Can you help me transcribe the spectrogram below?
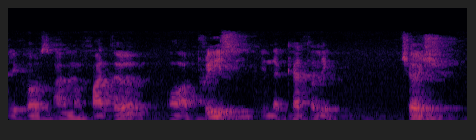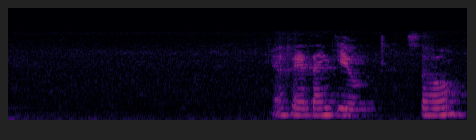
because I'm a father or a priest in the Catholic Church. Okay, thank you. So,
